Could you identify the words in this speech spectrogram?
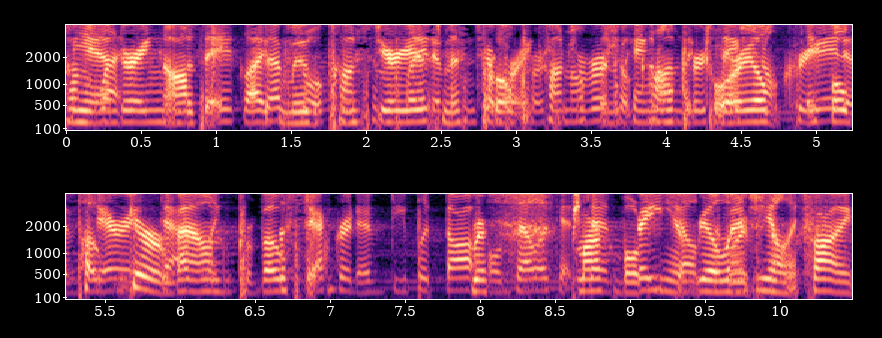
meandering, mosaic like mood, mysterious, mystical, controversial, pictorial, playful, pure, bound, provoked, decorative, deeply thoughtful, delicate, remarkable, detailed, real, revealing, fine,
